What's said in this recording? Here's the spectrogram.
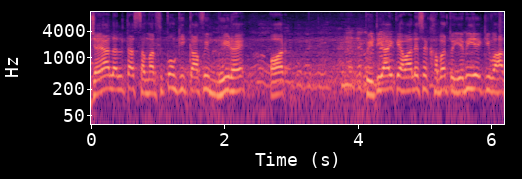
जया ललिता समर्थकों की काफ़ी भीड़ है और पीटीआई के हवाले से खबर तो ये भी है कि वहाँ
